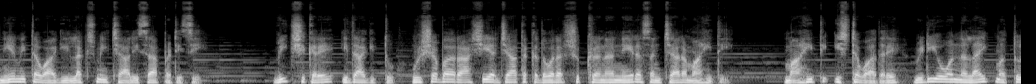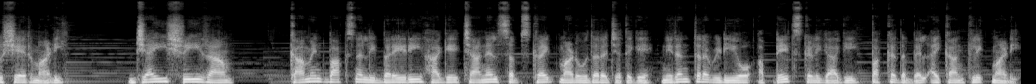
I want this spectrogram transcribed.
ನಿಯಮಿತವಾಗಿ ಲಕ್ಷ್ಮಿ ಚಾಲಿಸಾ ಪಠಿಸಿ. ವೀಕ್ಷಕರೇ, ಇದಾಗಿತ್ತು ವೃಷಭ ರಾಶಿಯ ಜಾತಕದವರ ಶುಕ್ರನ ನೇರ ಸಂಚಾರ ಮಾಹಿತಿ. ಮಾಹಿತಿ ಇಷ್ಟವಾದರೆ ವಿಡಿಯೋವನ್ನು ಲೈಕ್ ಮತ್ತು ಶೇರ್ ಮಾಡಿ. ಜೈ ಶ್ರೀರಾಮ್. ಕಾಮೆಂಟ್ ಬಾಕ್ಸ್ನಲ್ಲಿ ಬರೆಯಿರಿ ಹಾಗೆ ಚಾನೆಲ್ ಸಬ್ಸ್ಕ್ರೈಬ್ ಮಾಡುವುದರ ಜೊತೆಗೆ ನಿರಂತರ ವಿಡಿಯೋ ಅಪ್ಡೇಟ್ಸ್ಗಳಿಗಾಗಿ ಪಕ್ಕದ ಬೆಲ್ ಐಕಾನ್ ಕ್ಲಿಕ್ ಮಾಡಿ.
